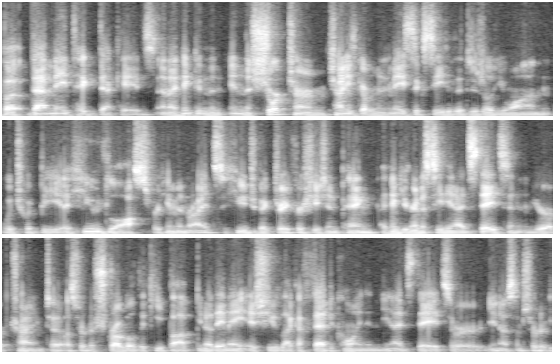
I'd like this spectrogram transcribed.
But that may take decades. And I think in the in the short term, Chinese government may succeed with the digital yuan, which would be a huge loss for human rights, a huge victory for Xi Jinping. I think you're going to see the United States and Europe trying to sort of struggle to keep up. You know, they may issue like a Fed coin in the United States or you know some sort of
